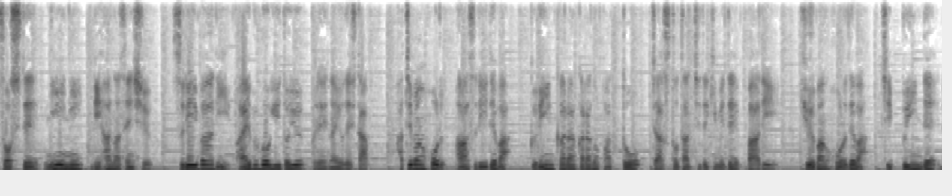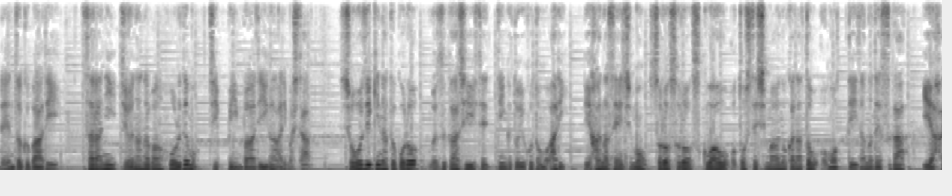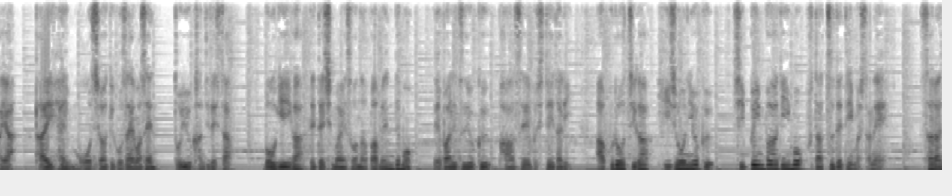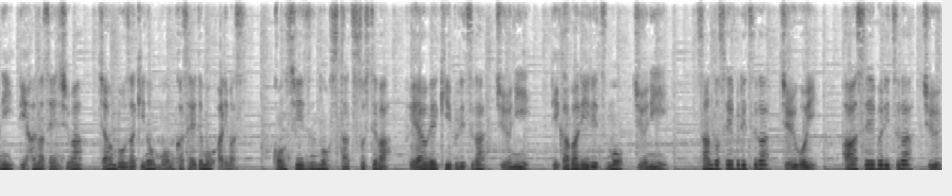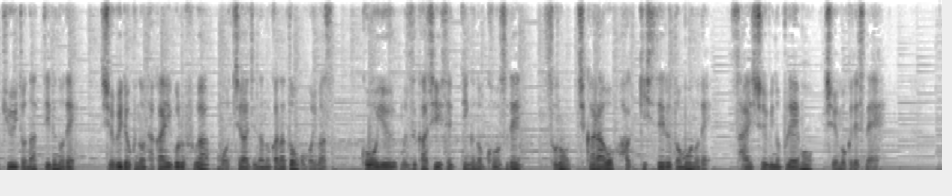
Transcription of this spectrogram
そして2位にリハナ選手、3バーディー5ボギーというプレー内容でした。8番ホールパー3ではグリーンカラーからのパットをジャストタッチで決めてバーディー。9番ホールではチップインで連続バーディー。さらに17番ホールでもチップインバーディーがありました。正直なところ難しいセッティングということもあり、リハナ選手もそろそろスコアを落としてしまうのかなと思っていたのですが、いやはや大変申し訳ございませんという感じでした。ボギーが出てしまいそうな場面でも粘り強くパーセーブしていたり、アプローチが非常に良く、チップインバーディーも2つ出ていましたね。さらにリハナ選手はジャンボ崎の門下生でもあります。今シーズンのスタッツとしては、フェアウェイキープ率が12位、リカバリー率も12位、サンドセーブ率が15位、パーセーブ率が19位となっているので、守備力の高いゴルフが持ち味なのかなと思います。こういう難しいセッティングのコースで、その力を発揮していると思うので、最終日のプレーも注目ですね。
